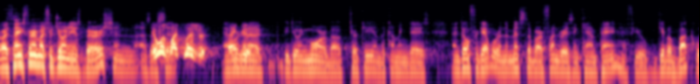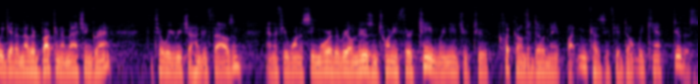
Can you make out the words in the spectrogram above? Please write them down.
All right, thanks very much for joining us, Baris. And as it I was said, my pleasure. And Thank we're going to be doing more about Turkey in the coming days. And don't forget, we're in the midst of our fundraising campaign. If you give a buck, we get another buck in a matching grant until we reach 100,000. And if you want to see more of the real news in 2013, we need you to click on the donate button because if you don't, we can't do this.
